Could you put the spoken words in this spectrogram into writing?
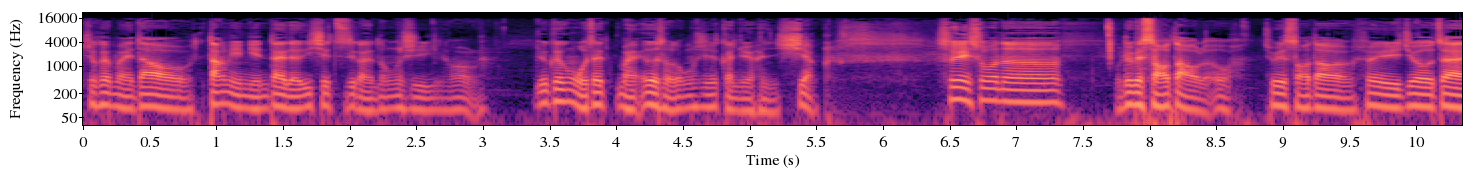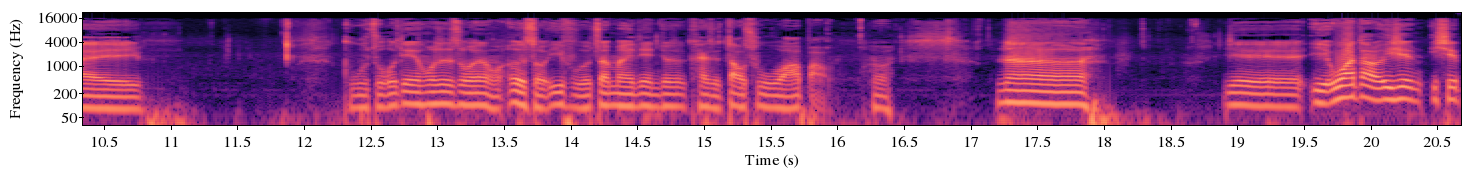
就可以买到当年年代的一些质感的东西哦，就跟我在买二手东西感觉很像，所以说呢，我就被烧到了哦，就被烧到了，所以就在古着店或是说那种二手衣服的专卖店，就开始到处挖宝哦。那也也挖到了一些一些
